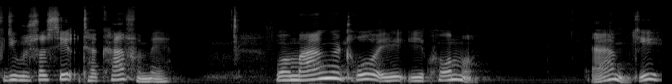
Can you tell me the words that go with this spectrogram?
for de vil så selv tage kaffe med. Hvor mange tror I, I kommer? Jamen, de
